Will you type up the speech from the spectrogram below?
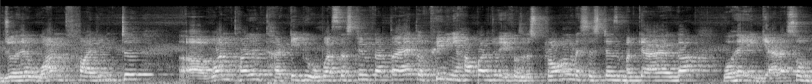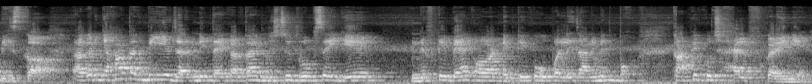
जो है one thousand one thousand thirty के ऊपर सस्टेन करता है। तो फिर यहाँ पर जो एक स्ट्रॉन्ग रेसिस्टेंस बन के आएगा, वो है 1120 का। अगर यहाँ तक भी ये जर्नी तय करता है, निश्चित रूप से ये निफ्टी बैंक और निफ्टी को ऊपर ले जाने में काफ़ी कुछ हेल्प करेंगे।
